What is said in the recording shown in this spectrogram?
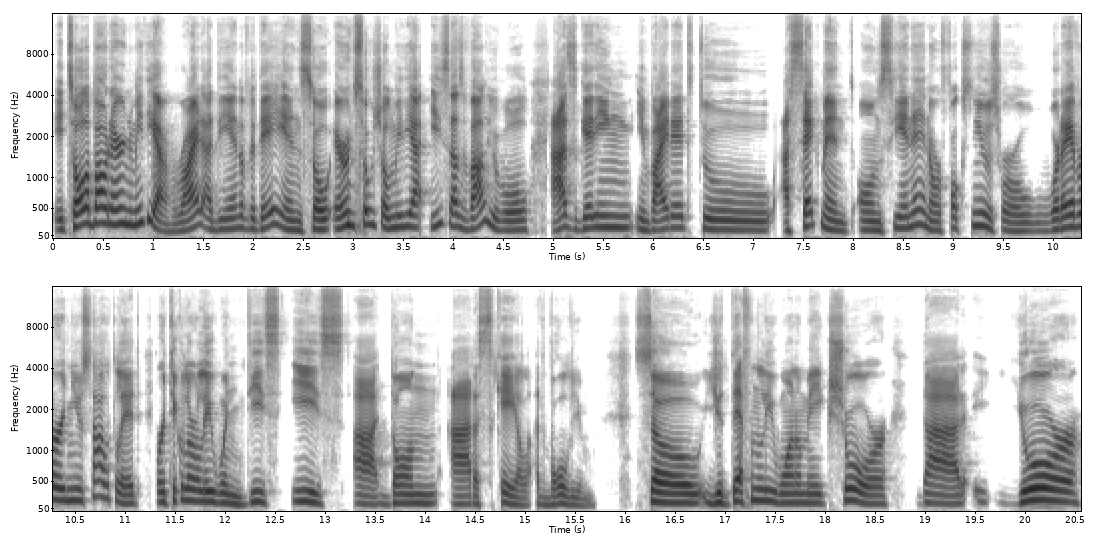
it's all about earned media, right? At the end of the day. And so earned social media is as valuable as getting invited to a segment on CNN or Fox News or whatever news outlet, particularly when this is uh, done at a scale, at volume. So you definitely want to make sure that you're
